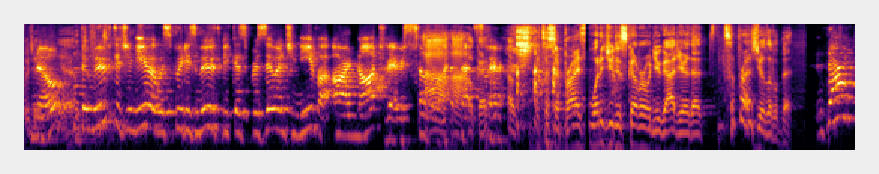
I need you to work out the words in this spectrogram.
Would you- No, Yeah. the move to Geneva was pretty smooth because Brazil and Geneva are not very similar. Ah, That's okay. where Oh, That's a surprise. What did you discover when you got here that surprised you a little bit? that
